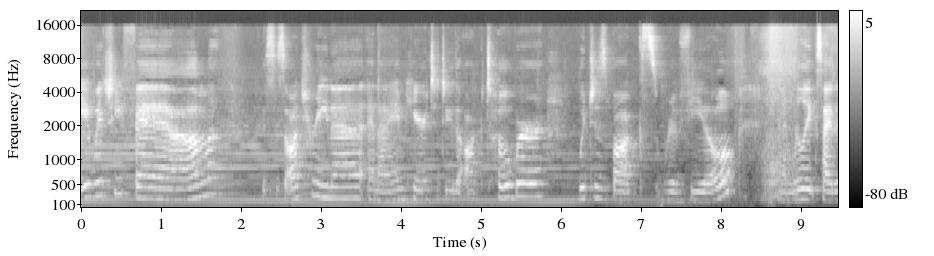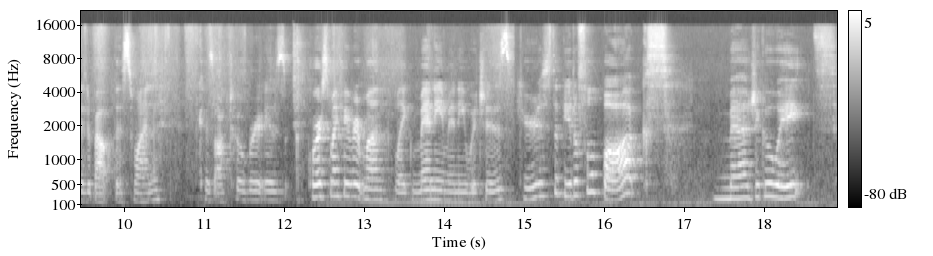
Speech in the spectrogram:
Hey Witchy fam! This is Atourina and I am here to do the October Witches Box reveal. And I'm really excited about this one because October is of course my favorite month like many many witches. Here's the beautiful box. Magic awaits.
